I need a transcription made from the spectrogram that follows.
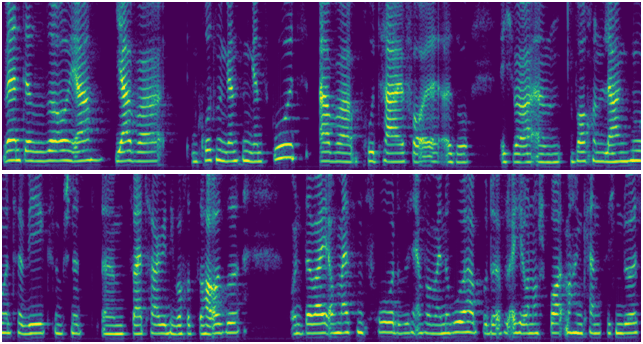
während der Saison. Ja, ja, war im Großen und Ganzen ganz gut, aber brutal voll. Also ich war ähm, wochenlang nur unterwegs, im Schnitt ähm, zwei Tage die Woche zu Hause. Und da war ich auch meistens froh, dass ich einfach meine Ruhe habe oder vielleicht auch noch Sport machen kann zwischendurch.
